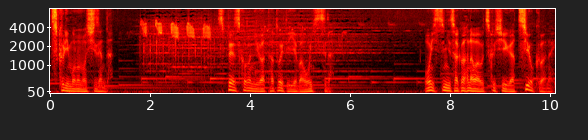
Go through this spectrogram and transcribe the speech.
作り物の自然だ。スペースコロニーは例えて言えば温室だ。温室に咲く花は美しいが強くはない。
